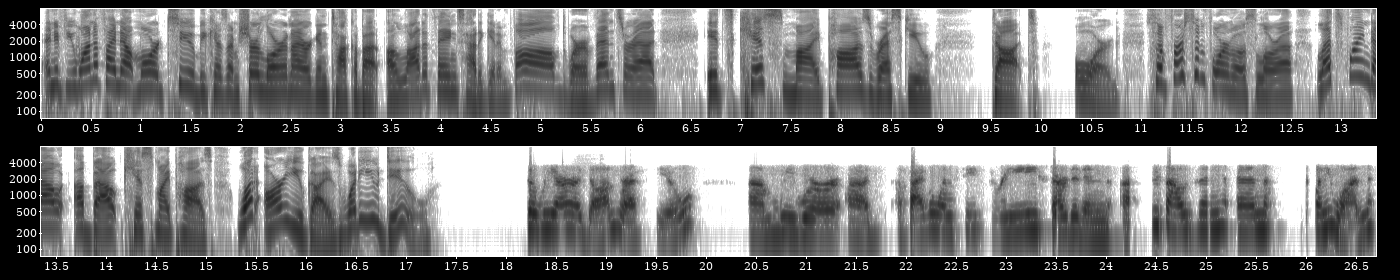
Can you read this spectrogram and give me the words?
And if you want to find out more too, because I'm sure Laura and I are going to talk about a lot of things, how to get involved, where events are at, it's kissmypawsrescue.org. So first and foremost, Laura, let's find out about Kiss My Paws. What are you guys? What do you do? So we are a dog rescue. Um, we were uh, a 501c3, started in uh, 2021.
